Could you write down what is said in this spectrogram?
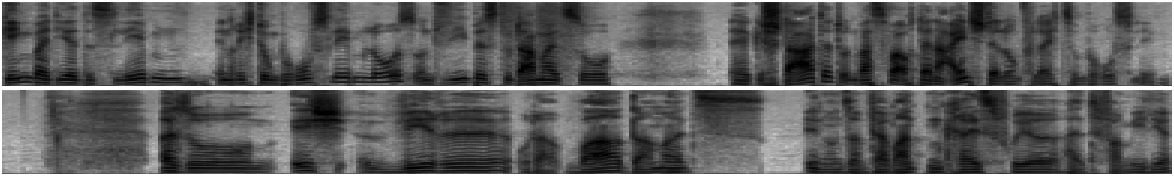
ging bei dir das Leben in Richtung Berufsleben los und wie bist du damals so äh, gestartet und was war auch deine Einstellung vielleicht zum Berufsleben? Also ich wäre oder war damals in unserem Verwandtenkreis, früher halt Familie,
